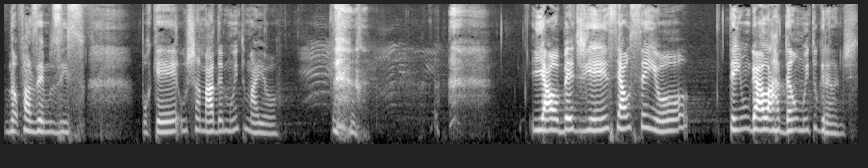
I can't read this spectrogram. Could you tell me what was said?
não fazemos isso? Porque o chamado é muito maior. E a obediência ao Senhor tem um galardão muito grande.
